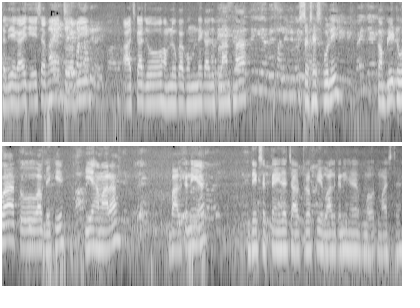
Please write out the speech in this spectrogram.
चलिए गाइज़ यही सब है। तो अभी आज का जो हम लोग का घूमने का जो प्लान था सक्सेसफुली कंप्लीट हुआ। तो अब देखिए ये हमारा बालकनी है। देख सकते हैं इधर चारों तरफ़ ये बालकनी है बहुत मस्त है।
